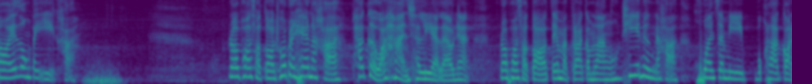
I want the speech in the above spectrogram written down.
น้อยลงไปอีกค่ะรพสตทั่วประเทศนะคะ ถ้าเกิดว่าหารเฉลี่ยแล้วเนี่ยรพสตเต็มอัตรากำลังที่หนึ่งนะคะ ควรจะมีบุคลากร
